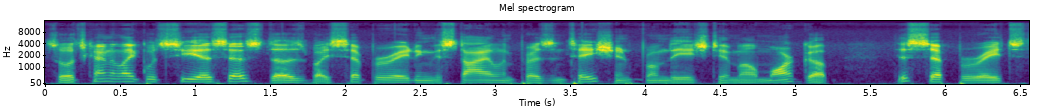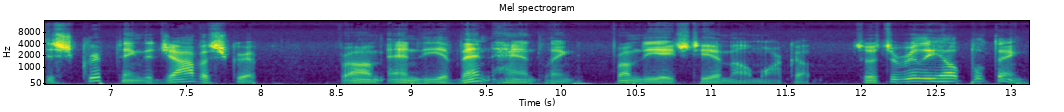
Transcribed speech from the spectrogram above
so it's kind of like what CSS does by separating the style and presentation from the HTML markup this separates the scripting, the JavaScript, from and the event handling from the HTML markup. So it's a really helpful thing.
